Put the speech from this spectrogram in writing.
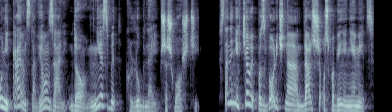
unikając nawiązań do niezbyt chlubnej przeszłości. Stany nie chciały pozwolić na dalsze osłabienie Niemiec.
